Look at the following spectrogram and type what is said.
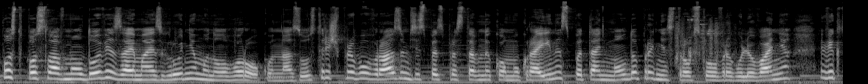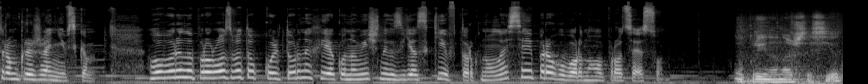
Пост посла в Молдові займає з грудня минулого року. На зустріч прибув разом зі спецпредставником України з питань молдо-придністровського врегулювання Віктором Крижанівським. Говорили про розвиток культурних і економічних зв'язків, торкнулися і переговорного процесу. Україна наш сусід.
